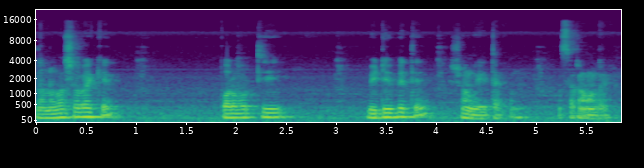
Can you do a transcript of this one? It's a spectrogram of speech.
ধন্যবাদ সবাইকে। পরবর্তী ভিডিও পেতে সঙ্গেই থাকুন। আসসালামু আলাইকুম।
